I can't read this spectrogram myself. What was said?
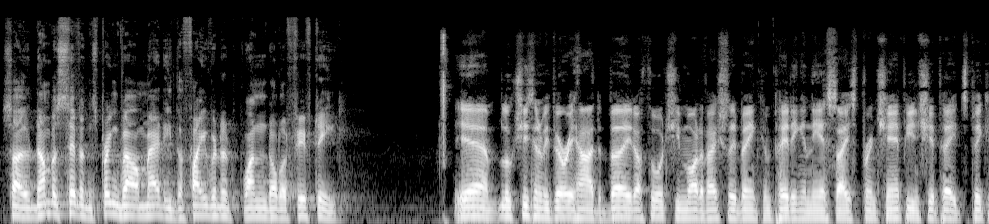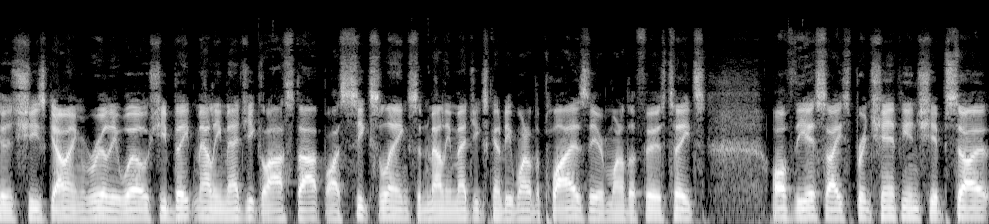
So number seven, Springvale Maddie, the favourite at $1.50. Yeah, look, she's going to be very hard to beat. I thought she might have actually been competing in the SA Sprint Championship heats because she's going really well. She beat Mally Magic last start by six lengths, and Mally Magic's going to be one of the players there in one of the first heats of the SA Sprint Championship. So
